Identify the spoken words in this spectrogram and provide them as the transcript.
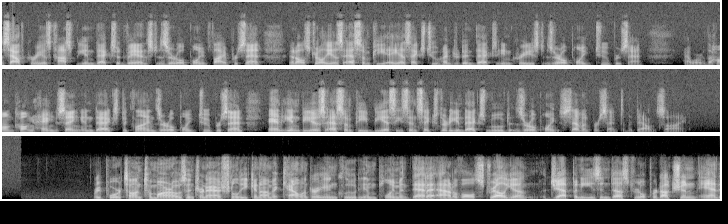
South Korea's Kospi Index advanced 0.5%, and Australia's S&P ASX 200 Index increased 0.2%. However, the Hong Kong Hang Seng Index declined 0.2%, and India's S&P BSE Sensex 30 Index moved 0.7% to the downside. Reports on tomorrow's international economic calendar include employment data out of Australia, Japanese industrial production, and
